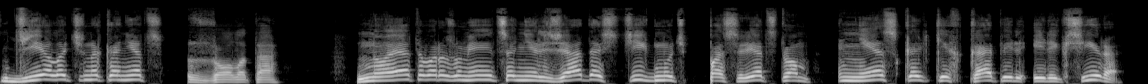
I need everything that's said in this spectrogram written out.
делать, наконец, золото. Но этого, разумеется, нельзя достигнуть посредством нескольких капель эликсира.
